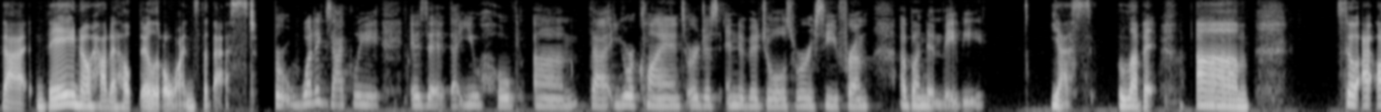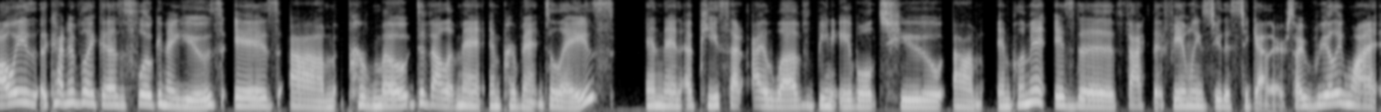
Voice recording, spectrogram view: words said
that they know how to help their little ones the best. What exactly is it that you hope um, that your clients or just individuals will receive from Abundant Baby? Yes, love it. Um, so I always kind of like a slogan I use is um, promote development and prevent delays. And then a piece that I love being able to um, implement is the fact that families do this together. So I really want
